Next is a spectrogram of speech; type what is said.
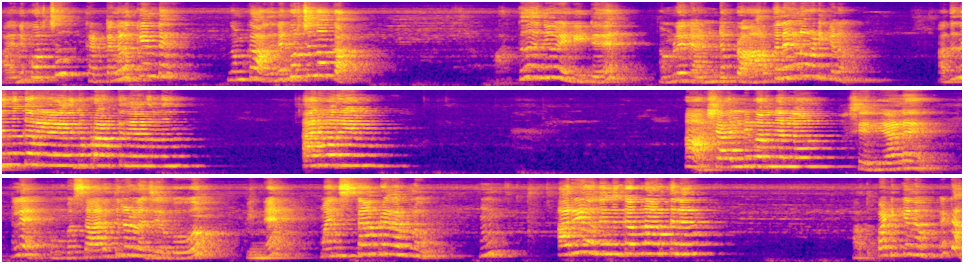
അതിന് കുറച്ച് ഘട്ടങ്ങളൊക്കെ ഉണ്ട്. നമുക്ക് അതിനെക്കുറിച്ച് നോക്കാം. അതിന് വേണ്ടിയിട്ട് നമ്മൾ രണ്ട് പ്രാർത്ഥനകൾ പഠിക്കണം. അത് നിങ്ങൾക്ക് നിങ്ങൾക്കറിയാം ഏതൊക്കെ പ്രാർത്ഥനയാണെന്ന് ആര് പറയും? ആ ശാലിനി പറഞ്ഞല്ലോ. ശരിയാണ്. അല്ലെ? കുംഭസാരത്തിലുള്ള ജപവും പിന്നെ മനസ്താപ്രകരണവും? അറിയോ നിങ്ങൾക്ക് ആ പ്രാർത്ഥന? അത് പഠിക്കണം കേട്ടാ?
